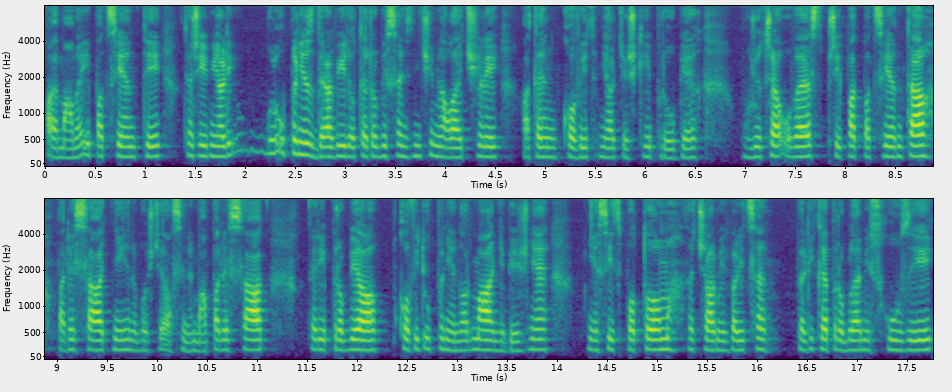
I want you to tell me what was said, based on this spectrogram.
ale máme i pacienty, kteří měli byli úplně zdraví, do té doby se s ničím naléčili a ten COVID měl těžký průběh. Můžu třeba uvést případ pacienta 50 nebo ještě asi nemá 50, který proběhl COVID úplně normálně, běžně. Měsíc potom začal mít velice veliké problémy s chůzí,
